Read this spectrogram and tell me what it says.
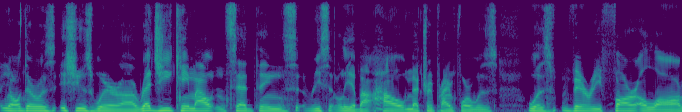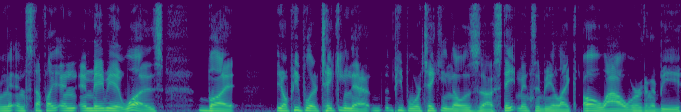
you know there was issues where uh, Reggie came out and said things recently about how Metroid Prime Four was was very far along and stuff like and and maybe it was, but you know people are taking that people were taking those uh, statements and being like, oh wow, we're gonna be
